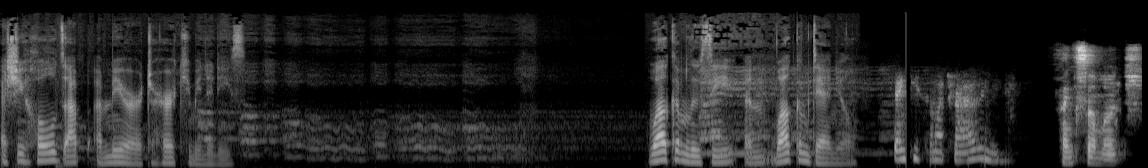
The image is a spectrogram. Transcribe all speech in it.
As she holds up a mirror to her communities. Welcome, Lucy, and welcome, Daniel. Thank you so much for having me. Thanks so much.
